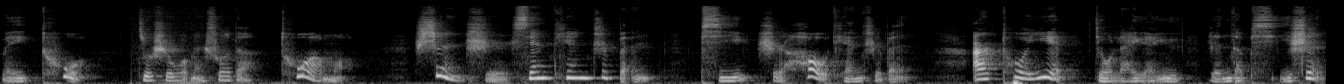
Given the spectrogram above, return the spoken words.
为唾，就是我们说的唾沫。肾是先天之本，脾是后天之本，而唾液。”就来源于人的脾肾，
